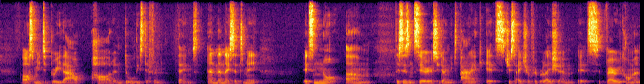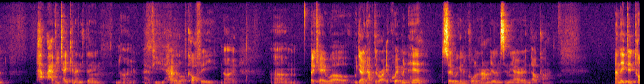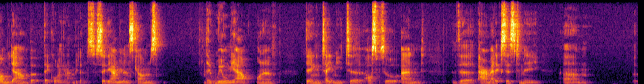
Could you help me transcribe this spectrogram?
asked me to breathe out hard and do all these different things. And then they said to me, it's not um, this isn't serious you don't need to panic it's just atrial fibrillation it's very common H- have you taken anything no have you had a lot of coffee no um, okay well we don't have the right equipment here so we're going to call an ambulance in the area and they'll come. And they did calm me down but they're calling an ambulance. So the ambulance comes they wheel me out on a thing and take me to hospital and the paramedic says to me um, uh,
